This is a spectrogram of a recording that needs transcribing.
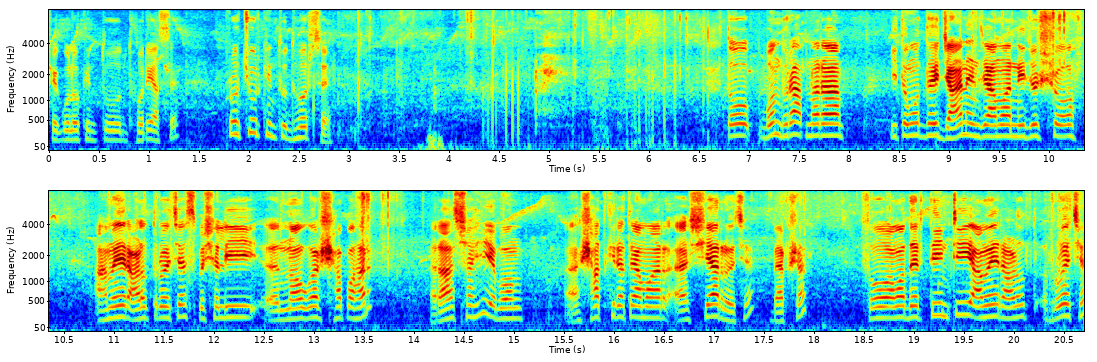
সেগুলো কিন্তু ধরে আছে। প্রচুর কিন্তু ধরছে। তো বন্ধুরা, আপনারা ইতোমধ্যেই জানেন যে আমার নিজস্ব আমের আড়ত রয়েছে, স্পেশালি নওগাঁর সাপাহার। রাজশাহী এবং সাতক্ষীরাতে আমার শেয়ার রয়েছে ব্যবসার। তো আমাদের তিনটি আমের আড়ত রয়েছে।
